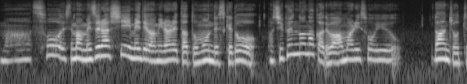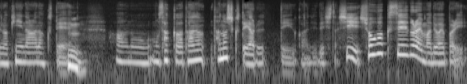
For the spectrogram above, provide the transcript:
まあそうですねまあ珍しい目では見られたと思うんですけど、まあ、自分の中ではあまりそういう男女っていうのは気にならなくて、うん。あのもうサッカーがた楽しくてやるっていう感じでしたし小学生ぐらいまではやっぱり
